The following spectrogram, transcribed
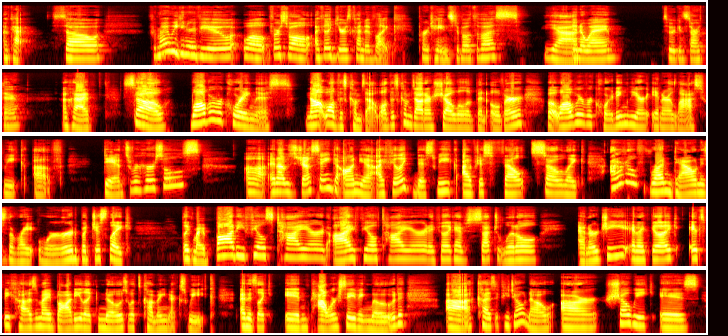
okay. So for my weekend review, well, first of all, I feel like yours kind of like pertains to both of us Yeah. in a way. So we can start there. Okay. So while we're recording this, not while this comes out, while this comes out, our show will have been over. But while we're recording, we are in our last week of dance rehearsals. Uh, and I was just saying to Anya, I feel like this week I've just felt so like, I don't know if run down is the right word, but just like, like my body feels tired. I feel tired. I feel like I have such little energy and i feel like it's because my body like knows what's coming next week and is like in power saving mode uh cuz if you don't know our show week is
